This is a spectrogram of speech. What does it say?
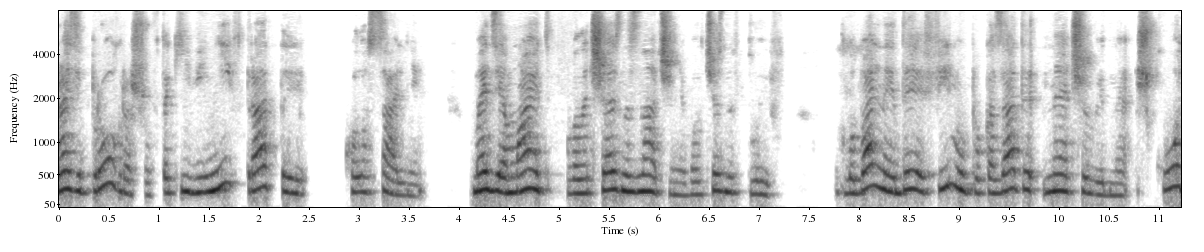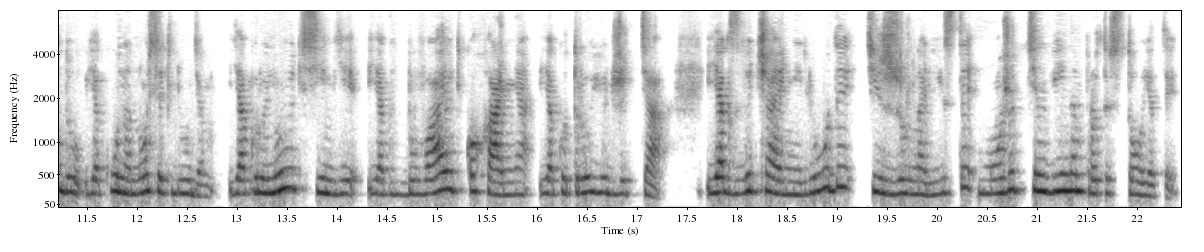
разі програшу в такій війні втрати колосальні. Медіа мають величезне значення, величезний вплив. Глобальна ідея фільму показати неочевидне шкоду, яку наносять людям, як руйнують сім'ї, як вбивають кохання, як отруюють життя, і як звичайні люди, ті ж журналісти, можуть цим війнам протистояти.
